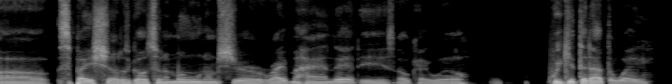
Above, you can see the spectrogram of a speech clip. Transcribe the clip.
uh space shuttles go to the moon, I'm sure right behind that is okay, well, we get that out the way.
